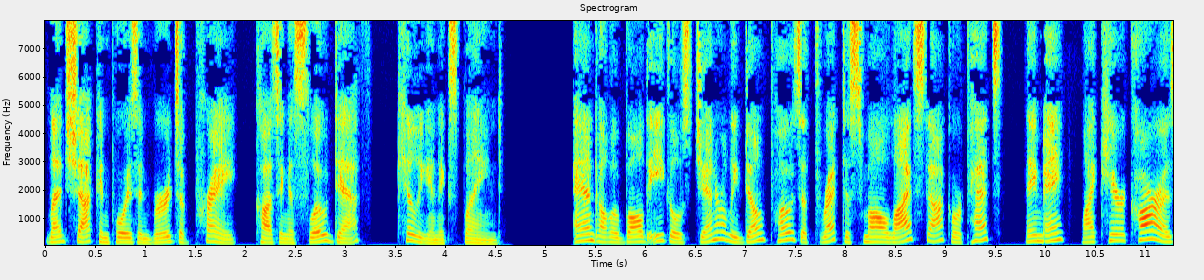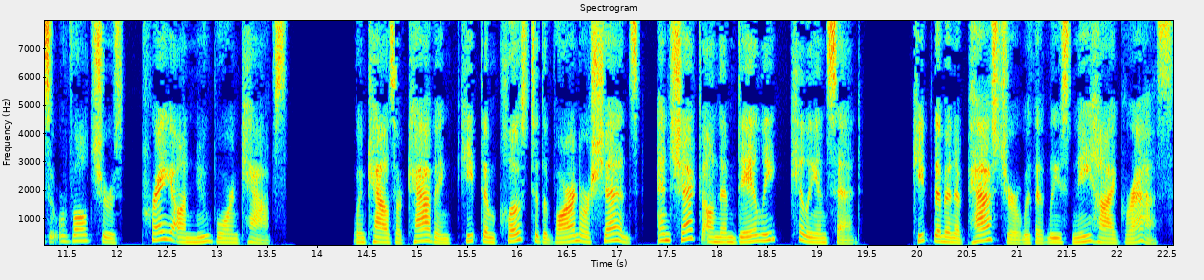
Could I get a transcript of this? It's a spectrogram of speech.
Lead shot can poison birds of prey, causing a slow death, Killian explained. And although bald eagles generally don't pose a threat to small livestock or pets, they may, like caracaras or vultures, prey on newborn calves. When cows are calving, keep them close to the barn or sheds, and check on them daily, Killian said. Keep them in a pasture with at least knee high grass.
